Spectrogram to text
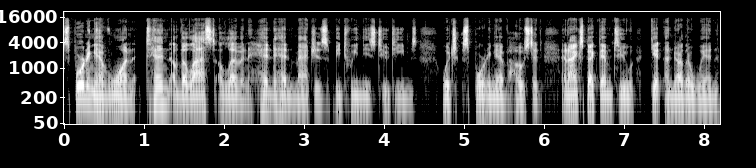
Sporting have won 10 of the last 11 head to head matches between these two teams, which Sporting have hosted, and I expect them to get another win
